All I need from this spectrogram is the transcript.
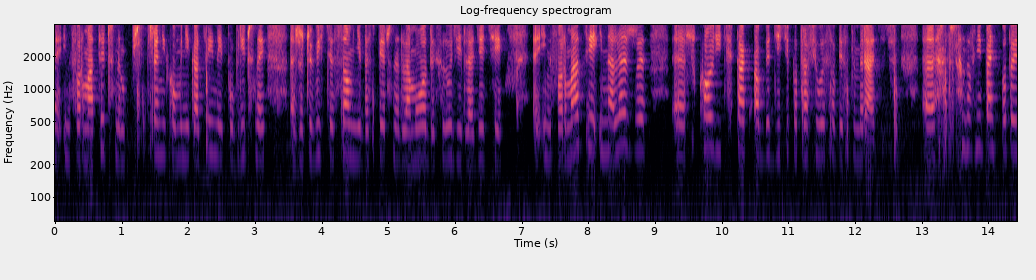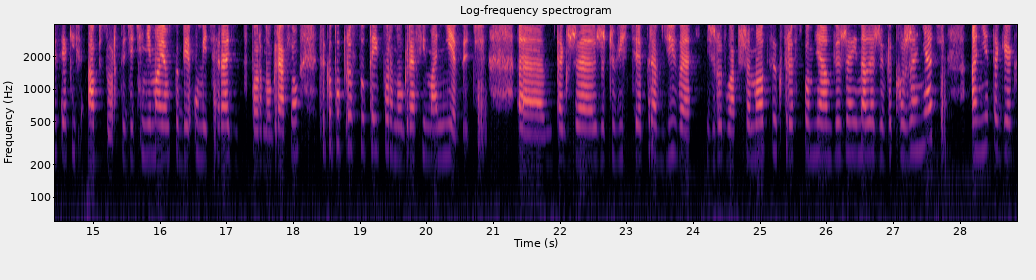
informatycznym, przestrzeni komunikacyjnej, publicznej e, rzeczywiście są niebezpieczne dla młodych ludzi, dla dzieci e, informacje i należy szkolić tak, aby dzieci potrafiły sobie z tym radzić. Szanowni Państwo, to jest jakiś absurd. Dzieci nie mają sobie umieć radzić z pornografią, tylko po prostu tej pornografii ma nie być. Także rzeczywiście prawdziwe źródła przemocy, które wspomniałam wyżej, należy wykorzeniać, a nie tak jak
